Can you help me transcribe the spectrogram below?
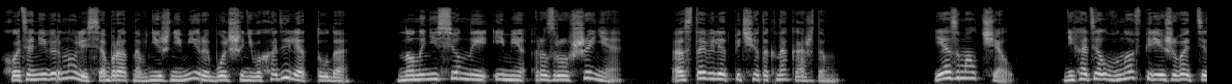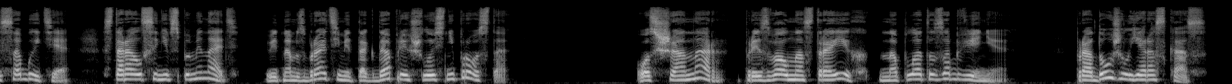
Хоть они вернулись обратно в Нижний мир и больше не выходили оттуда, но нанесенные ими разрушения оставили отпечаток на каждом. Я замолчал, не хотел вновь переживать те события, старался не вспоминать, ведь нам с братьями тогда пришлось непросто. Осшанар призвал нас троих на плату забвения — Продолжил я рассказ.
